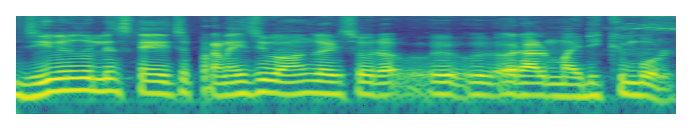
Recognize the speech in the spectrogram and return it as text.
ജീവിതതുല്യം സ്നേഹിച്ച് പ്രണയിച്ച് വിവാഹം കഴിച്ച ഒരു ഒരു- ഒരാൾ മരിക്കുമ്പോൾ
